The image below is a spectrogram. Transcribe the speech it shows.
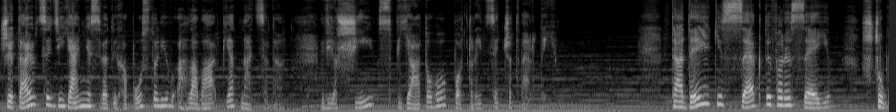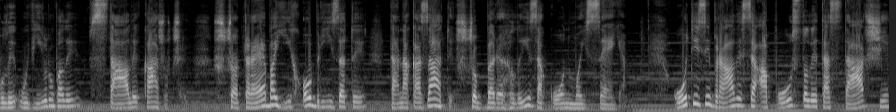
читаються діяння святих апостолів, глава 15, вірші з 5 по 34. Та деякі секти фарисеїв, що були увірували, встали, кажучи, що треба їх обрізати та наказати, щоб берегли закон Мойсея. От і зібралися апостоли та старші,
